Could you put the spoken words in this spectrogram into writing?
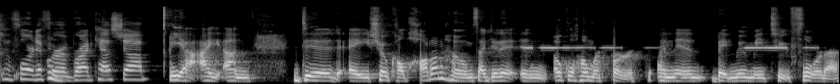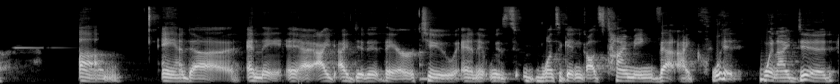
to florida for a broadcast job? Yeah i um, did a show called hot on homes. I did it in oklahoma first and then they moved me to florida um, and uh, and they I, I did it there too. And it was once again god's timing that i quit when I did,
